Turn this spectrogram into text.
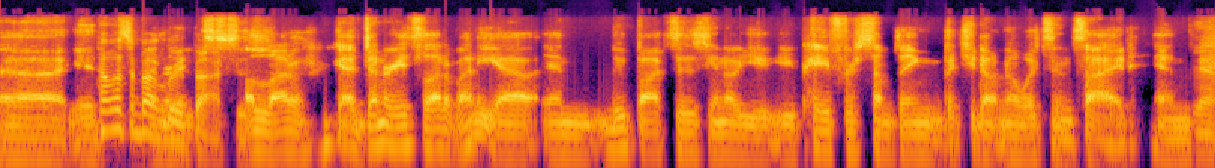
uh, it tell us about loot boxes. A lot of yeah, it generates a lot of money. Uh, and loot boxes, you know, you you pay for something, but you don't know what's inside, and yeah.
